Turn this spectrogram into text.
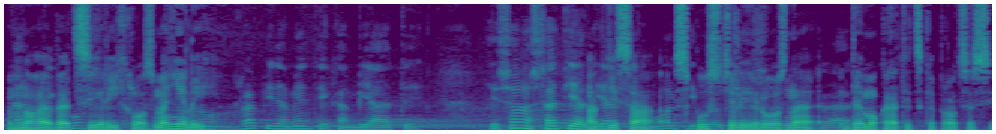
mnohé veci rýchlo zmenili a kde sa spustili rôzne demokratické procesy.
